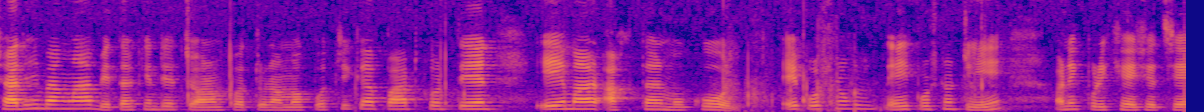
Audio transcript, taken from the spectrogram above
স্বাধীন বাংলা, বেতার কেন্দ্রের চরমপত্র নামক পত্রিকা পাঠ করতেন এম আর আখতার মুকুল। এই প্রশ্নগুলো, এই প্রশ্নটি অনেক পরীক্ষা এসেছে।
